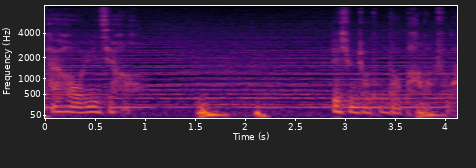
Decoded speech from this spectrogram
还好我运气好，被寻找通道爬了出来。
